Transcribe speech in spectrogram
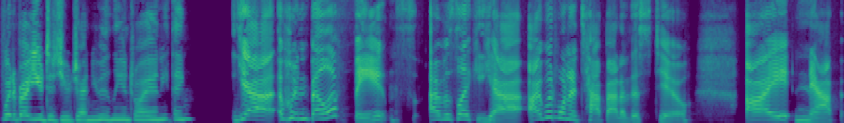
what about you? Did you genuinely enjoy anything? Yeah, when Bella faints, I was like, yeah, I would want to tap out of this too. I nap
